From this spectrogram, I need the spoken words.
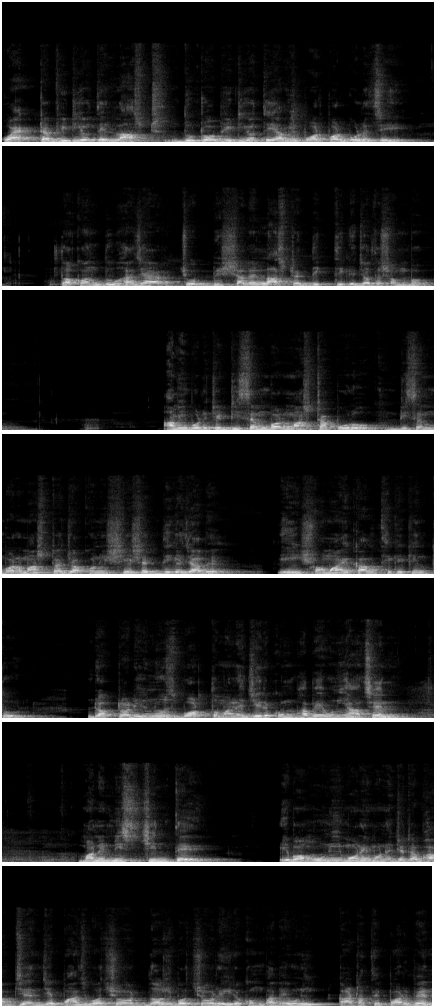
কয়েকটা ভিডিওতে, লাস্ট দুটো ভিডিওতে আমি পরপর বলেছি তখন দু হাজার চব্বিশ সালের লাস্টের দিক থেকে যত সম্ভব আমি বলেছি ডিসেম্বর মাসটা পড়ুক, ডিসেম্বর মাসটা যখনই শেষের দিকে যাবে, এই সময়কাল থেকে কিন্তু ডক্টর ইউনুস বর্তমানে যেরকমভাবে উনি আছেন মানে নিশ্চিন্তে, এবং উনি মনে মনে যেটা ভাবছেন যে পাঁচ বছর, দশ বছর এইরকমভাবে উনি কাটাতে পারবেন,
